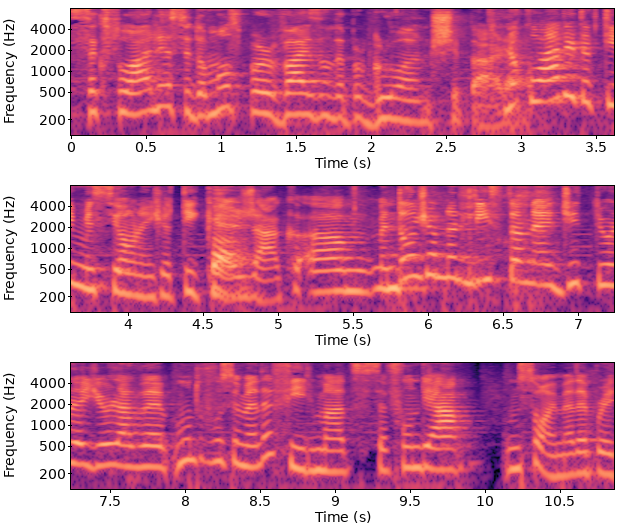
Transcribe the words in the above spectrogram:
seksuale, sidomos për vajzën dhe për gruan shqiptare. Në kuadër të këtij misioni që ti ke, po. Zhak, um, mendon që në listën e gjithë këtyre gjërave mund të fusim edhe filmat, se fundja mësojmë edhe prej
